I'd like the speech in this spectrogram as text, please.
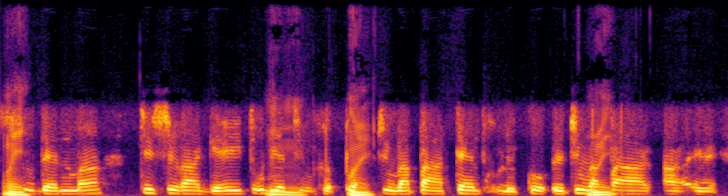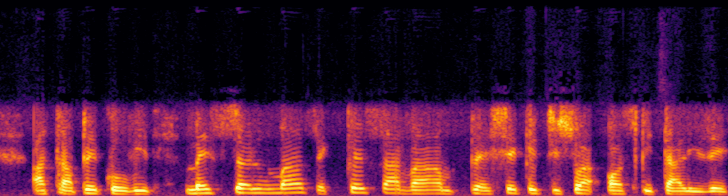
soudainement, tu seras guéri ou bien hmm. tu ne vas pas atteindre le euh, tu ne vas pas euh, attraper Covid. Mais seulement c'est que ça va empêcher que tu sois hospitalisé.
